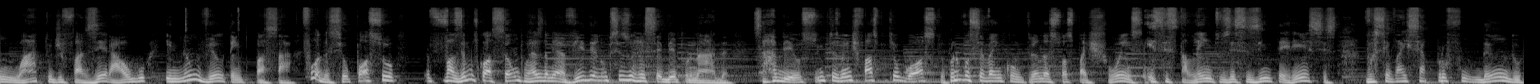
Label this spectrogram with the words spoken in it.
um ato de fazer algo e não ver o tempo passar. Foda-se, eu posso fazer musculação pro resto da minha vida e eu não preciso receber por nada, sabe? Eu simplesmente faço porque eu gosto. Quando você vai encontrando as suas paixões, esses talentos, esses interesses, você vai se aprofundando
